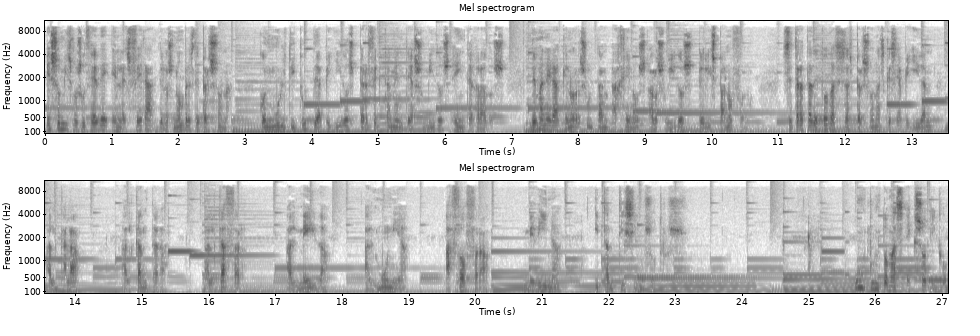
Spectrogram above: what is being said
Eso mismo sucede en la esfera de los nombres de persona, con multitud de apellidos perfectamente asumidos e integrados, de manera que no resultan ajenos a los oídos del hispanófono. Se trata de todas esas personas que se apellidan Alcalá, Alcántara, Alcázar, Almeida, Almunia, Azofra, Medina y tantísimos otros. Un punto más exótico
